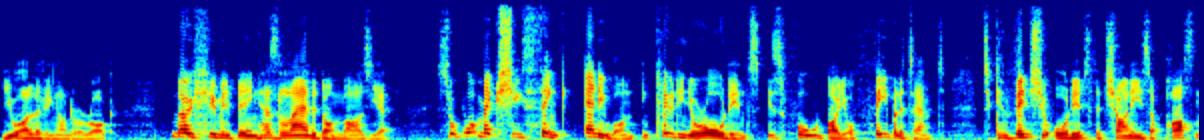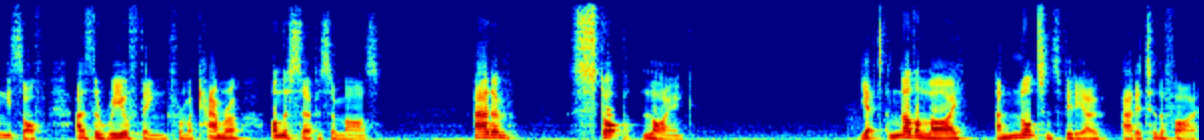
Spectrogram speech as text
you are living under a rock. No human being has landed on Mars yet. So what makes you think anyone, including your audience, is fooled by your feeble attempt to convince your audience the Chinese are passing this off as the real thing from a camera on the surface of Mars? Adam, stop lying. Yet another lie and nonsense video added to the fire.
